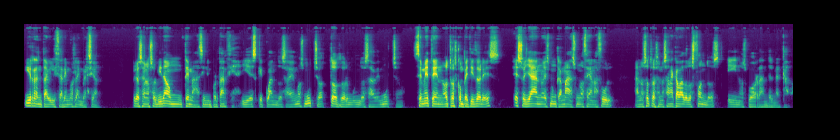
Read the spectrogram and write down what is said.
y rentabilizaremos la inversión. Pero se nos olvida un tema sin importancia, y es que cuando sabemos mucho, todo el mundo sabe mucho. Se meten otros competidores, eso ya no es nunca más un océano azul, a nosotros se nos han acabado los fondos y nos borran del mercado.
